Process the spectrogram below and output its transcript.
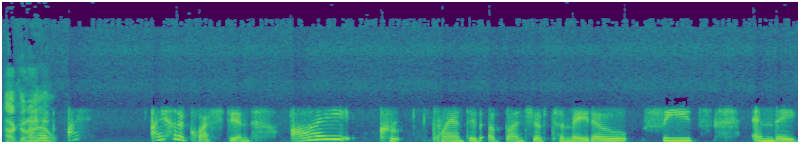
How can I Um, help? I, I had a question. I cr- planted a bunch of tomato seeds and they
